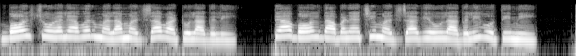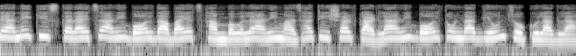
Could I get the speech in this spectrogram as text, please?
बॉल चोळल्यावर मला मज्जा वाटू लागली. त्या बॉल दाबण्याची मज्जा घेऊ लागली होती मी. त्याने किस करायचं आणि बॉल दाबायच थांबवलं आणि माझा टी शर्ट काढला आणि बॉल तोंडात घेऊन चोकू लागला.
